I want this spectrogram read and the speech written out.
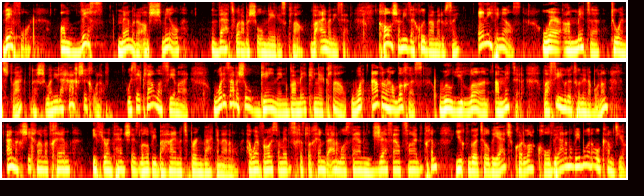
Therefore, on this memory of Shmuel, that's what Abba Shaul made his klal. Va'ayman said, Kol shani zakui ba'merusay, anything else where I'm mitzvah to instruct, we say klal CMI. What is Abba Shaul gaining by making a klal? What other halachas will you learn amitir? If your intention is lovi behind to bring back an animal. However, the animal is standing just outside the tchim, you can go till the edge, Quite a lot. call the animal, and it will come to you.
